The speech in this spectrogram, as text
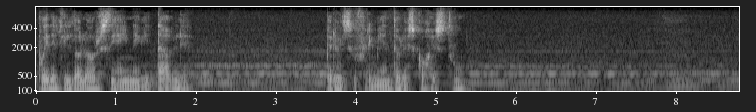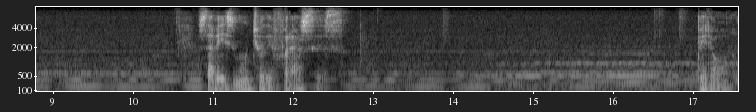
Puede que el dolor sea inevitable, pero el sufrimiento lo escoges tú. Sabéis mucho de frases, pero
